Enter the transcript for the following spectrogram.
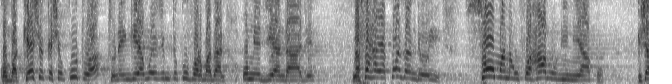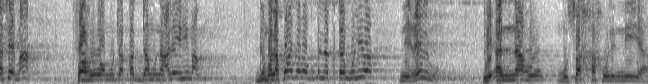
Kwamba kesho kesho kutwa tunaingia mwezi mtukufu wa Ramadhani. Umejiandaje na saha ya kwanza ndio hii. Soma na ufahamu dini yako. Kisha sema fahuwa mutaqaddamun alayhima. Jambo la kwanza ambalo kutanguliwa ni ilmu. Liannahu musahhahu linniya.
